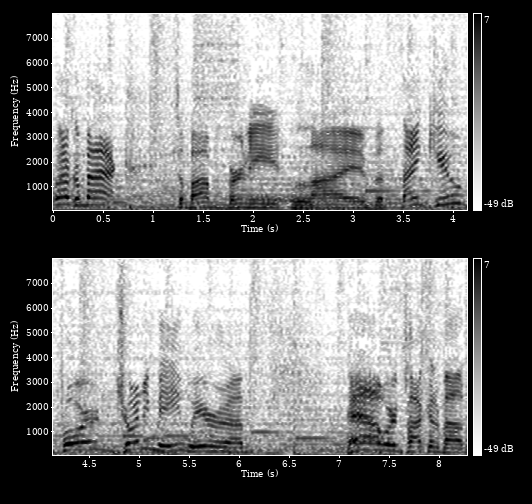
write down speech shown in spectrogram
Welcome back to Bob Burney Live. Thank you for joining me. We're uh, yeah, we're talking about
